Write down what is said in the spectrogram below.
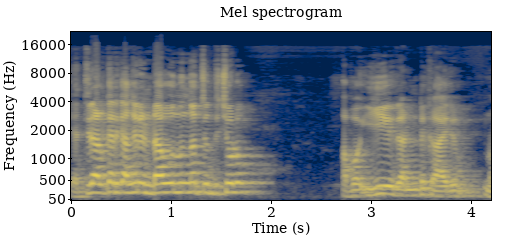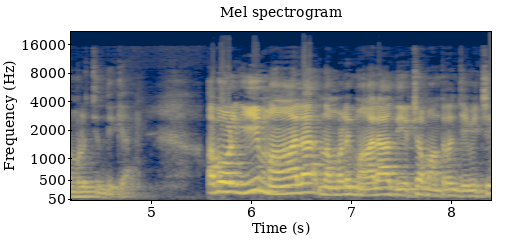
എത്ര ആൾക്കാർക്ക് അങ്ങനെ ഉണ്ടാവും നിങ്ങൾ ചിന്തിച്ചോളൂ. അപ്പോൾ ഈ രണ്ട് കാര്യം നമ്മൾ ചിന്തിക്കാം. അപ്പോൾ ഈ മാല നമ്മൾ മാലാദീക്ഷ മന്ത്രം ജപിച്ച്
